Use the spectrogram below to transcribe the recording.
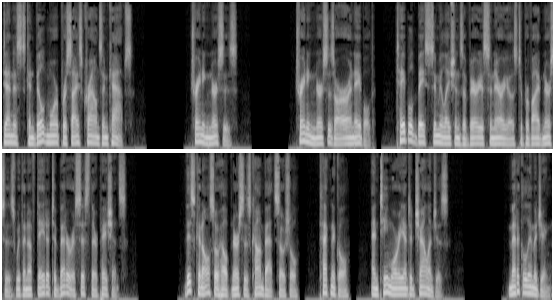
dentists can build more precise crowns and caps. Training nurses. Training nurses are AR enabled table-based simulations of various scenarios to provide nurses with enough data to better assist their patients. This can also help nurses combat social, technical, and team-oriented challenges. Medical imaging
